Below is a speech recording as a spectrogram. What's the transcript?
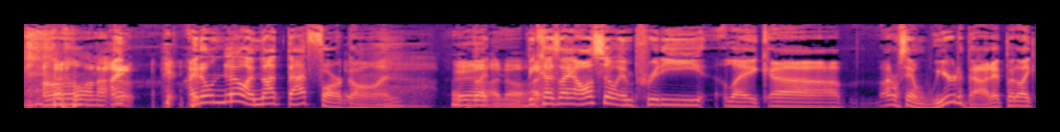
I don't wanna- I I, don't- know. I'm not that far gone. yeah, but I know. because I, also am pretty like uh, I don't say I'm weird about it, but like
